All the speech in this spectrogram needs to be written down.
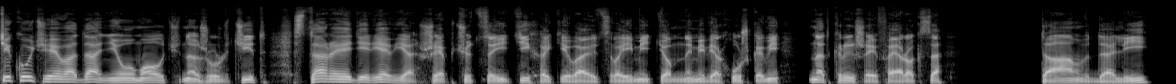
Текучая вода неумолчно журчит, старые деревья шепчутся и тихо кивают своими темными верхушками над крышей Ферокса — там, вдали,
